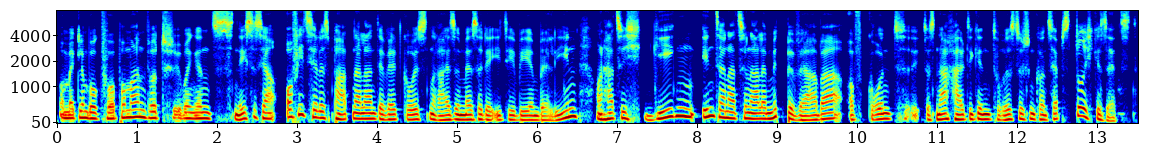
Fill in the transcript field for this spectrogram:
Und Mecklenburg-Vorpommern wird übrigens nächstes Jahr offizielles Partnerland der weltgrößten Reisemesse der ITB in Berlin und hat sich gegen internationale Mitbewerber aufgrund des nachhaltigen touristischen Konzepts Konzepts durchgesetzt.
